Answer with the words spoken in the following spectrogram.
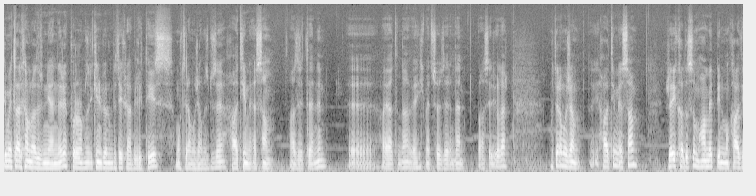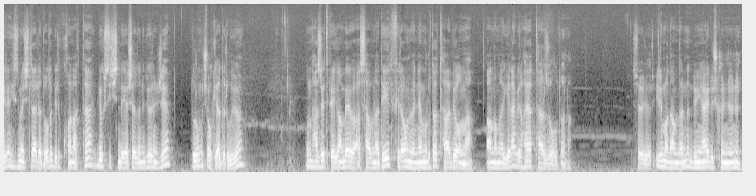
Kıymetli Erkam Radyo dinleyenleri programımızın ikinci bölümünde tekrar birlikteyiz. Muhterem hocamız bize Hatim Esam Hazretlerinin e, hayatından ve hikmet sözlerinden bahsediyorlar. Muhterem hocam Hatim Esam Rey kadısı Muhammed bin Mukadir'in hizmetçilerle dolu bir konakta lüks içinde yaşadığını görünce durumu çok yadırgıyor. Bunun Hazreti Peygamber ve ashabına değil Firavun ve Nemrut'a tabi olma anlamına gelen bir hayat tarzı olduğunu söylüyor. İlim adamlarının dünyaya düşkünlüğünün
